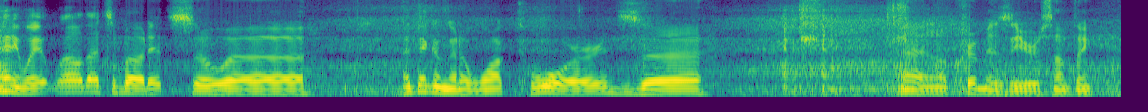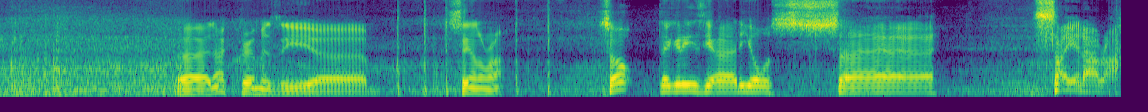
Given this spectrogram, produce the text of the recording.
Anyway, well, that's about it. So, uh, I think I'm going to walk towards, uh, I don't know, Cremazie or something. Uh, not Cremazie, uh, Saint Laurent. So, take it easy. Adios. Uh, sayonara.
